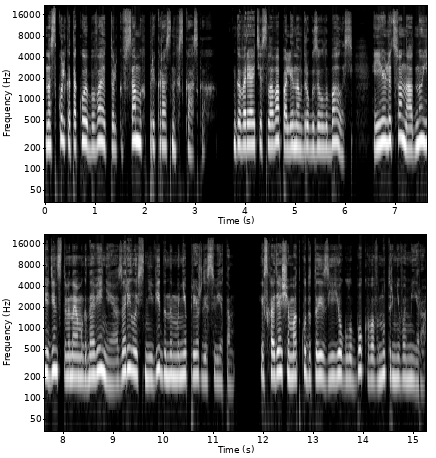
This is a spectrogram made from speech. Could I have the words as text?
насколько такое бывает только в самых прекрасных сказках. Говоря эти слова, Полина вдруг заулыбалась. Ее лицо на одно единственное мгновение озарилось невиданным мне прежде светом, исходящим откуда-то из ее глубокого внутреннего мира,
